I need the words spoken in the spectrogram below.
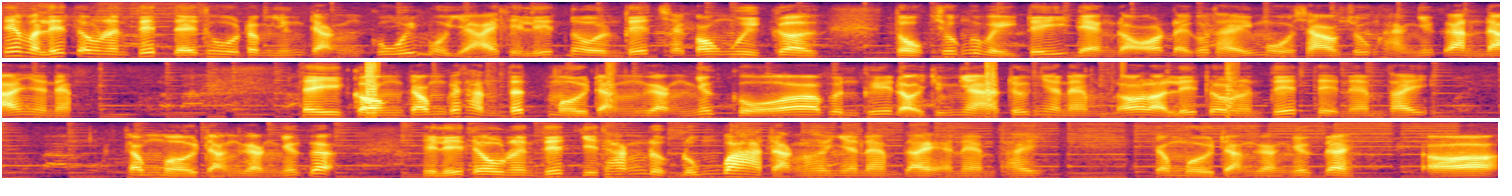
Nếu mà Leeds United để thua trong những trận cuối mùa giải thì Leeds United sẽ có nguy cơ tụt xuống cái vị trí đèn đỏ để có thể mùa sau xuống hạng nhất Anh đá nha anh em. Thì còn trong cái thành tích 10 trận gần nhất của bên phía đội chủ nhà trước nha anh em đó là Leeds United thì anh em thấy trong 10 trận gần nhất á, thì Leeds United chỉ thắng được đúng 3 trận thôi nha anh em. Đây, anh em thấy, trong 10 trận gần nhất đây. Đó,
